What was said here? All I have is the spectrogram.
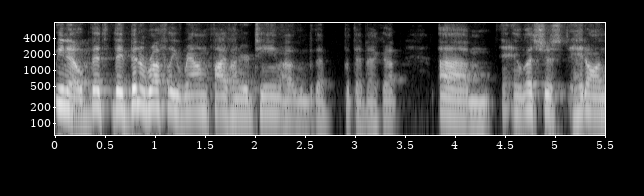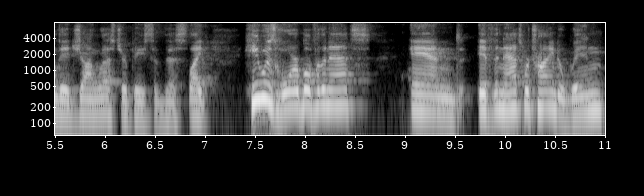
you know, they've been a roughly around 500 team. I'll put that, put that back up. Um, and let's just hit on the Jon Lester piece of this. Like, he was horrible for the Nats. And if the Nats were trying to win,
